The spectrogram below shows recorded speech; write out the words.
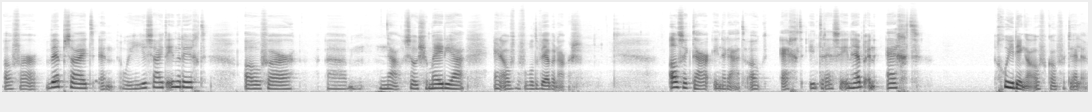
over website en hoe je je site inricht, over um, nou, social media en over bijvoorbeeld webinars. Als ik daar inderdaad ook echt interesse in heb en echt goede dingen over kan vertellen.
